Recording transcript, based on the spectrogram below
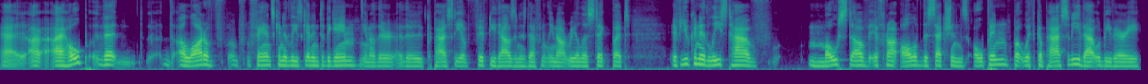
Uh, I, I hope that a lot of fans can at least get into the game. You know, their the capacity of fifty thousand is definitely not realistic, but if you can at least have most of, if not all of the sections open, but with capacity, that would be very,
